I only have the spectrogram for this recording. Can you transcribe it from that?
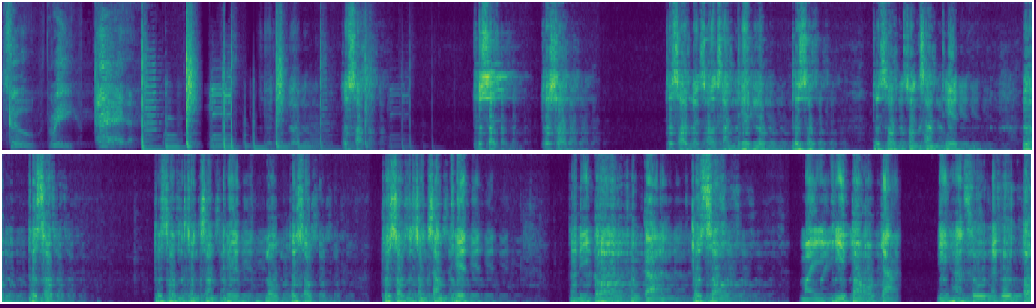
two, three, and. ทดสอบทดสอบทดสอบทดสอบหนึ่งสองสามเทสลบทดสอบทดสอบหนึ่งสองสามเทสลบทดสอบทดสอบหนึ่งสองสามเทสลบทดสอบทดสอบหนึ่งสองสามเทสตอนนี้ก็ทำการทดสอบไม้ที่ต่อออกจาก D50 นะครับต่อ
